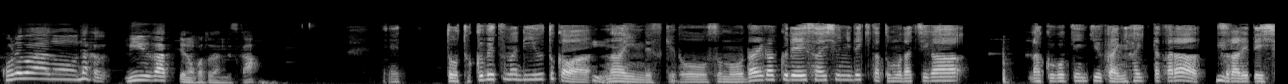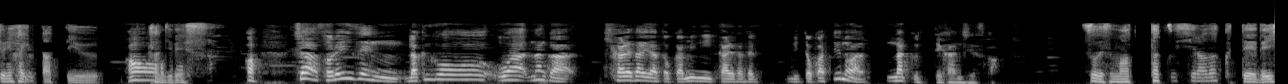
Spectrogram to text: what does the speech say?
これは、あの、なんか理由があってのことなんですか？えっと、特別な理由とかはないんですけど、その、大学で最初にできた友達が、落語研究会に入ったから、釣られて一緒に入ったっていうあ感じです。じゃあ、それ以前、落語はなんか聞かれたりだとか、見に行かれたりとかっていうのはなくって感じですか？そうです。全く知らなくて、で、一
